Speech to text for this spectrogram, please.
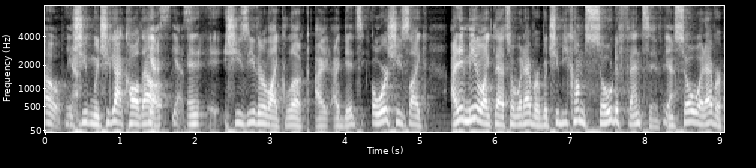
Oh, yeah. She when she got called out. Yes, yes. And she's either like, "Look, I I did," see, or she's like, "I didn't mean it like that," so whatever. But she becomes so defensive yeah. and so whatever.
